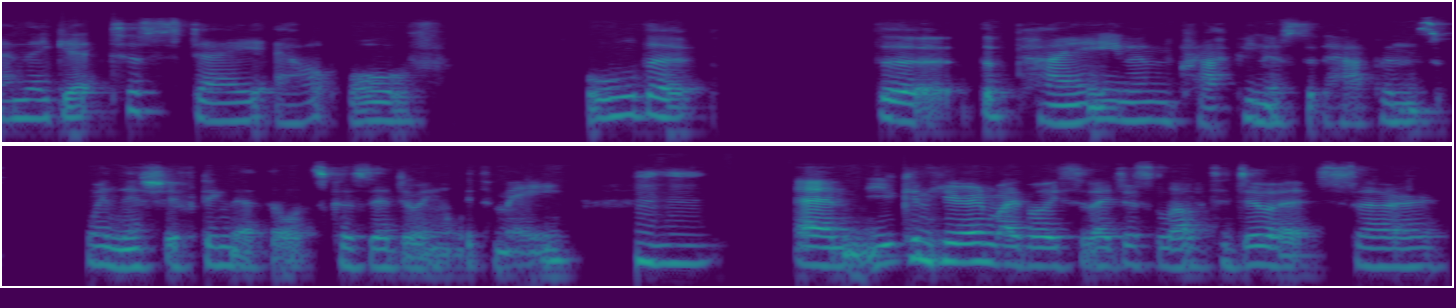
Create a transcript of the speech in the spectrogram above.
and they get to stay out of all the the the pain and crappiness that happens when they're shifting their thoughts because they're doing it with me. Mm-hmm. And you can hear in my voice that I just love to do it. So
